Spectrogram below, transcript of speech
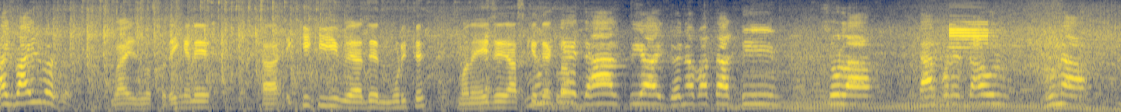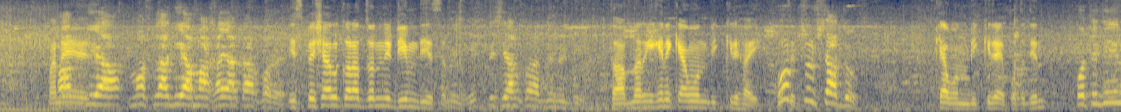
আজ বাইশ বছর। বাইশ বছর। এখানে কি কি দেন মুড়িতে? মানে এই যে আজকে দেখলাম ডাল পেঁয়াজ ধনে পাতা ডিম ছোলা তারপরে ডাউল ভুনা মানে দিয়া মশলা দিয়া মাখাইয়া তারপরে। স্পেশাল করার জন্য ডিম দিয়েছেন? স্পেশাল করার জন্য ডিম। তো আপনার এখানে কেমন বিক্রি হয়? খুব সুস্বাদু। কেমন বিক্রি হয় প্রতিদিন? প্রতিদিন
